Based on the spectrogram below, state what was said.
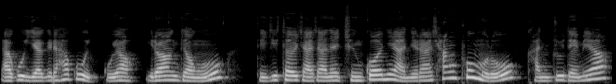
라고 이야기를 하고 있고요. 이러한 경우 디지털 자산은 증권이 아니라 상품으로 간주되며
